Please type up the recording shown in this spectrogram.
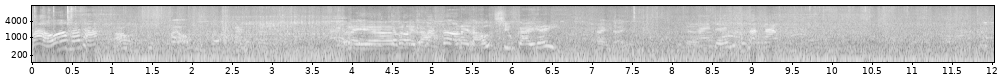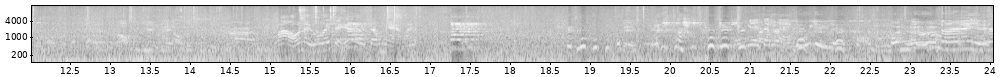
ba ổ ớt hết hả không hai ổ cái này à, Cho cái con này chú là Thành có cái không? này là ớt siêu cay đấy hai đấy hai để của chú Thành ăn ổ tự nhiên hai ổ ba ổ này con lấy rẻ rồi trăm ngàn thôi nghe trăm ngàn vui gì liền dữ ghê vậy đó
